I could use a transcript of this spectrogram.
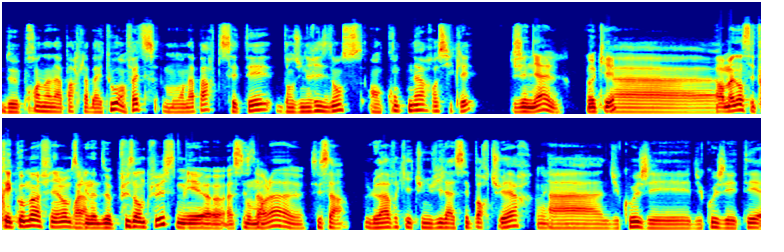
de prendre un appart là-bas et tout. En fait, mon appart, c'était dans une résidence en conteneurs recyclés. Génial. Ok. Alors maintenant, c'est très commun finalement parce voilà. qu'il y en a de plus en plus, mais à ce moment-là, C'est ça. Le Havre, qui est une ville assez portuaire. Oui. du coup, j'ai, du coup, j'ai été,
